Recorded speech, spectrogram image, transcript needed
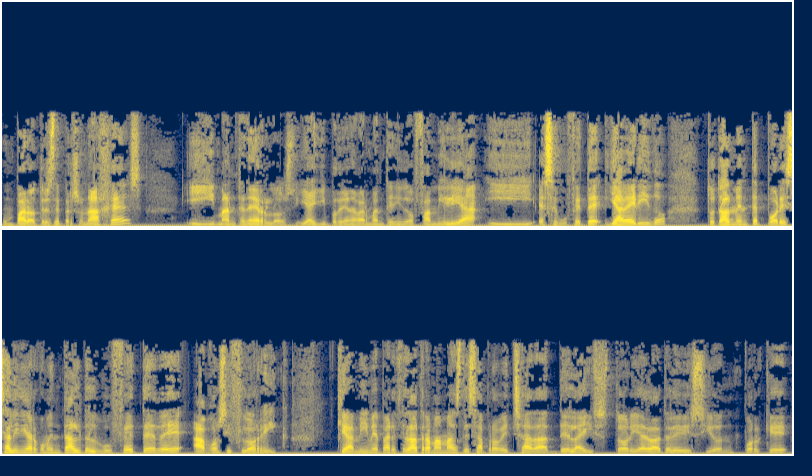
un par o tres de personajes y mantenerlos. Y allí podrían haber mantenido familia y ese bufete y haber ido totalmente por esa línea argumental del bufete de Agos y Florrick, que a mí me parece la trama más desaprovechada de la historia de la televisión porque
